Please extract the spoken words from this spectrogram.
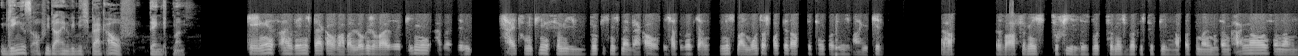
ging es auch wieder ein wenig bergauf, denkt man. Ging es ein wenig bergauf, aber logischerweise ging, aber im Zeitraum ging es für mich wirklich nicht mehr bergauf. Ich hatte wirklich an nicht mal Motorsport gedacht, beziehungsweise nicht mal ein Kind. Ja, das war für mich zu viel. Das wurde für mich wirklich zu viel. Noch dazu meine Mutter im Krankenhaus und dann,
